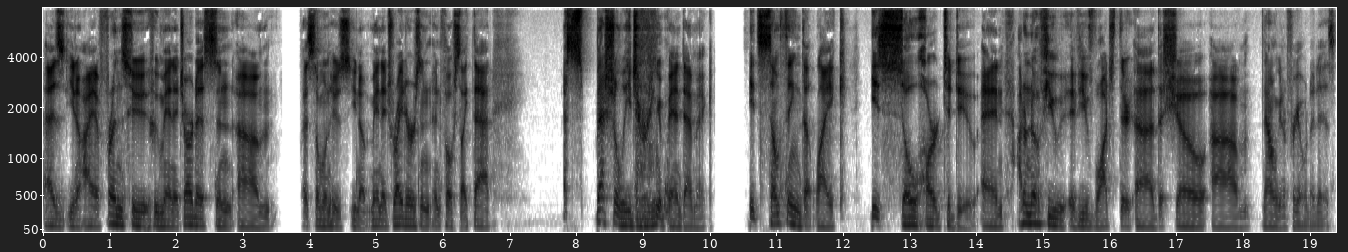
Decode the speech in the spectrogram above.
as you know, I have friends who who manage artists, and um, as someone who's you know managed writers and, and folks like that, especially during a pandemic it's something that like is so hard to do. And I don't know if you if you've watched the uh, the show. Um, now I'm gonna forget what it is,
